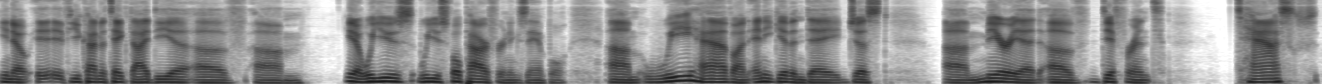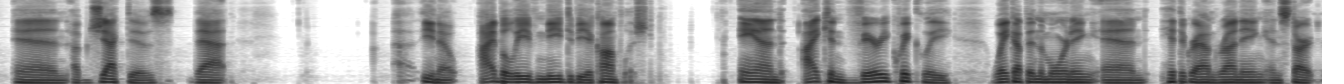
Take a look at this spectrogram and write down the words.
you know, if you kind of take the idea of, um, you know, we use we use full power for an example. Um, we have on any given day just a myriad of different tasks and objectives that uh, you know I believe need to be accomplished. And I can very quickly wake up in the morning and hit the ground running and start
